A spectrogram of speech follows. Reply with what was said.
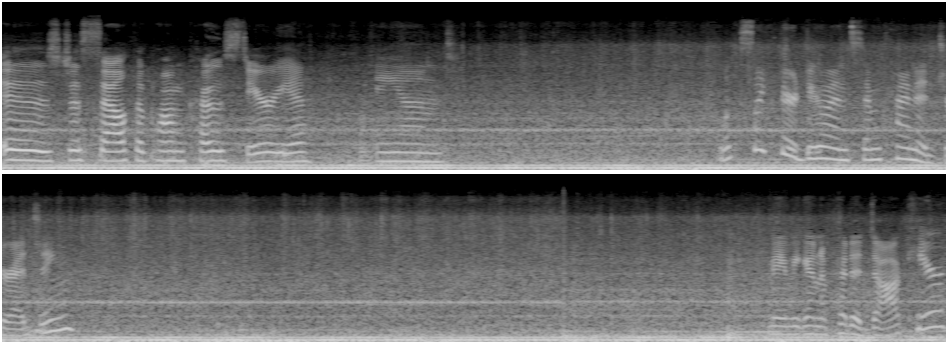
is just south of Palm Coast area and looks like they're doing some kind of dredging. Maybe gonna put a dock here?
